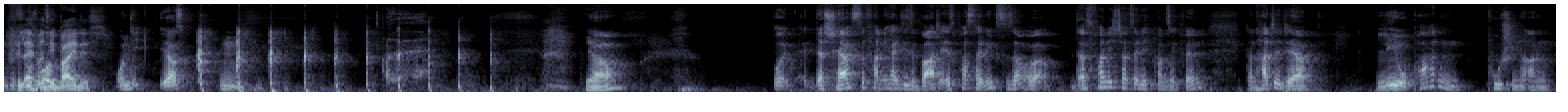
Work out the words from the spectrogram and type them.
Vielleicht war sie beides. und die, ja, es, hm. ja. Und das Schärfste fand ich halt diese Barte, es passt halt nichts zusammen, aber das fand ich tatsächlich konsequent. Dann hatte der Leopardenpuschen an.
